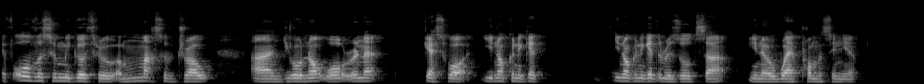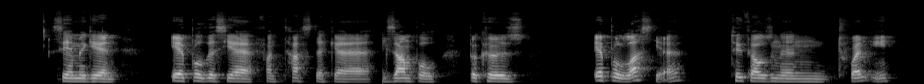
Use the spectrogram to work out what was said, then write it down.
If all of a sudden we go through a massive drought and you're not watering it, guess what? You're not going to get you're not going to get the results that you know we're promising you. Same again, April this year, fantastic uh, example because April last year, 2020,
